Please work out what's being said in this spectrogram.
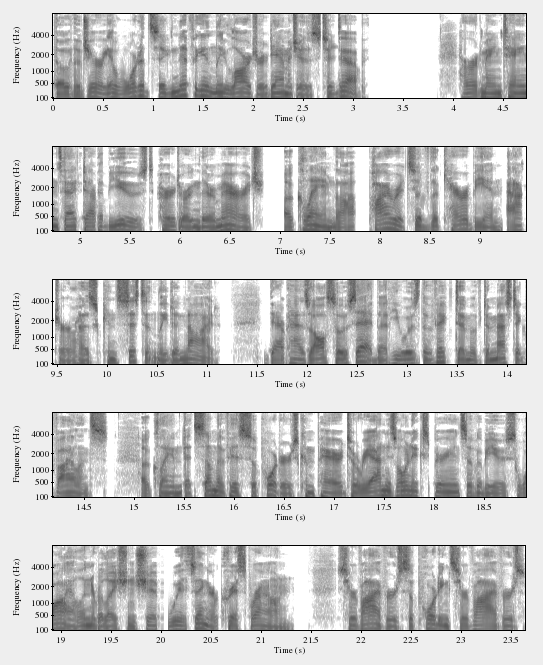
though the jury awarded significantly larger damages to Depp. Heard maintains that Depp abused her during their marriage, a claim the Pirates of the Caribbean actor has consistently denied. Depp has also said that he was the victim of domestic violence, a claim that some of his supporters compared to Rihanna's own experience of abuse while in a relationship with singer Chris Brown. Survivors Supporting Survivors,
